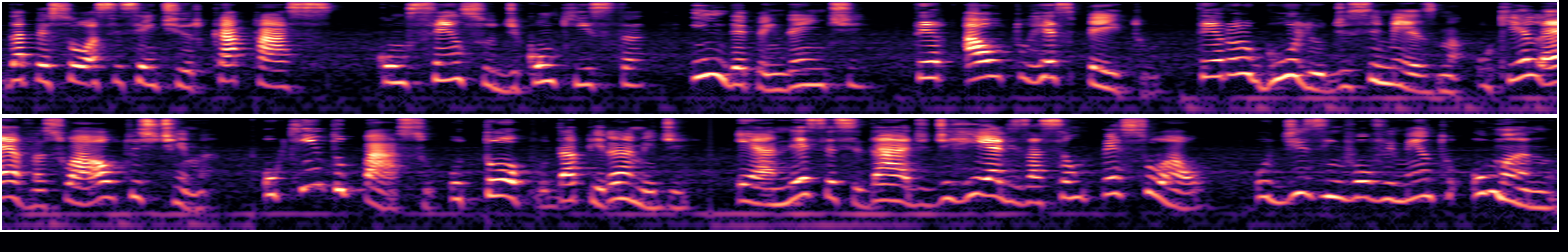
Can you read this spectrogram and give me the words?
da pessoa se sentir capaz, com senso de conquista, independente, ter autorrespeito, ter orgulho de si mesma, o que eleva sua autoestima. O quinto passo, o topo da pirâmide, é a necessidade de realização pessoal, o desenvolvimento humano,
